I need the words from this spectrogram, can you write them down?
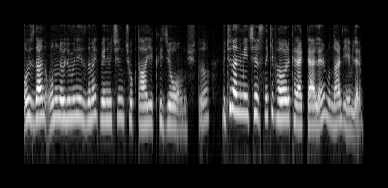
O yüzden onun ölümünü izlemek benim için çok daha yıkıcı olmuştu. Bütün anime içerisindeki favori karakterlerim bunlar diyebilirim.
